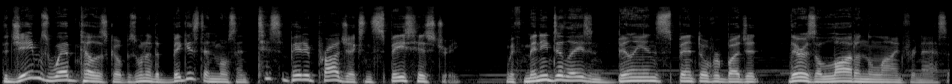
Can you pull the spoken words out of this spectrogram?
The James Webb Telescope is one of the biggest and most anticipated projects in space history. With many delays and billions spent over budget, there is a lot on the line for NASA.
